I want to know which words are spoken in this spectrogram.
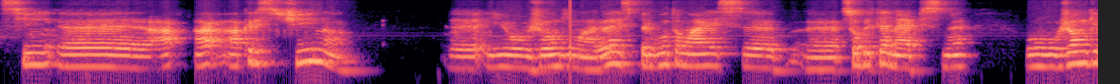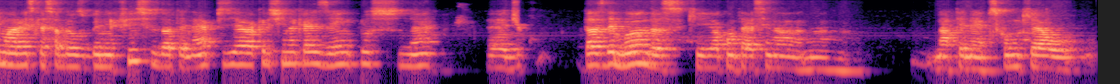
Sim, é, a, a, a, Cristina é, e o João Guimarães perguntam mais é, é sobre TENEPS, né? O João Guimarães quer saber os benefícios da TENEPS e a Cristina quer exemplos, né, é, de, das demandas que acontecem na, na, na TENEPS, como que é o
